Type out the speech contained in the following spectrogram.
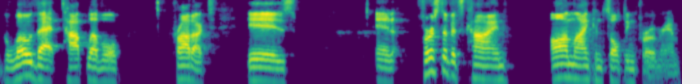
Below that top level product is an first of its kind online consulting program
